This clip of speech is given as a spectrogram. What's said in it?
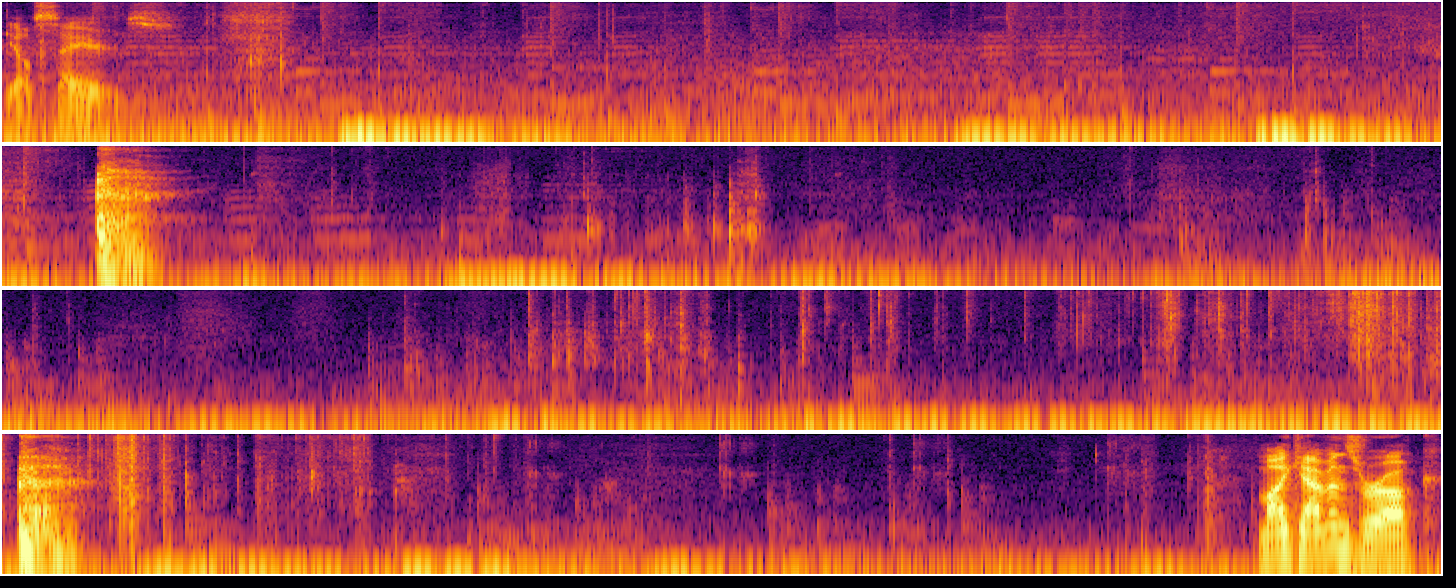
Gale Sayers. Mike Evans, Rook.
